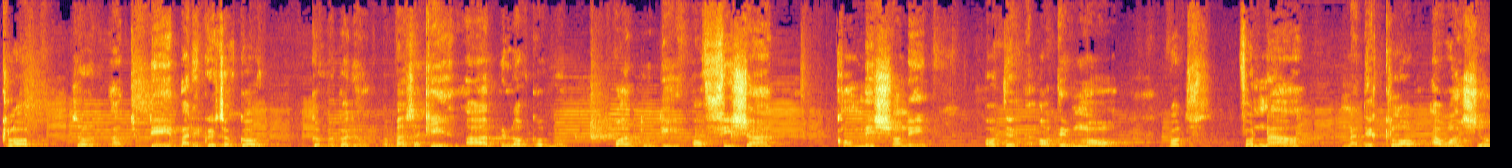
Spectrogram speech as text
club. So uh, today by the grace of god governor godwin obaseki our beloved governor wan do the official commissioning of the of the mall. But for now na the club i wan show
